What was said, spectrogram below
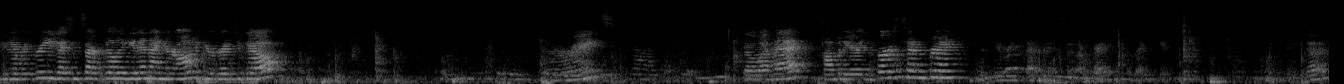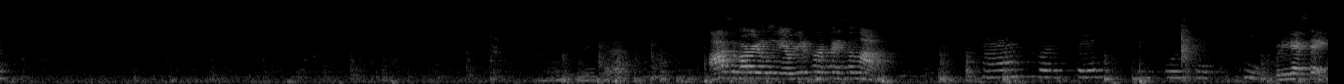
Do number three. You guys can start filling it in on your own if you're good to go. All right, go ahead. How many are in the first 10 frame? Let me erase that next, okay? Because I can't see. Okay, good. Awesome, alright Olivia, read it first nice and loud. 10 plus 6 equals 15. What do you guys think?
